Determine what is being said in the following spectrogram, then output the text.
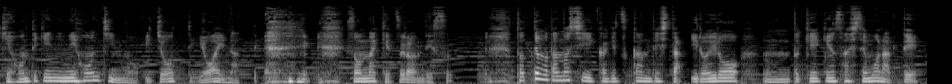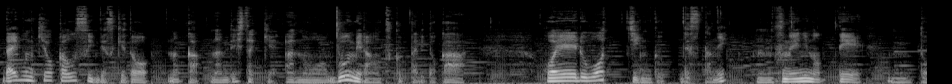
基本的に日本人の胃腸って弱いなって そんな結論です。とっても楽しい1ヶ月間でした。いろいろ、うんと経験させてもらって、だいぶ記憶は薄いんですけど、なんか、何でしたっけ？あの、ブーメランを作ったりとか、ホエールウォッチングですかね？うん、船に乗って、うんと、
